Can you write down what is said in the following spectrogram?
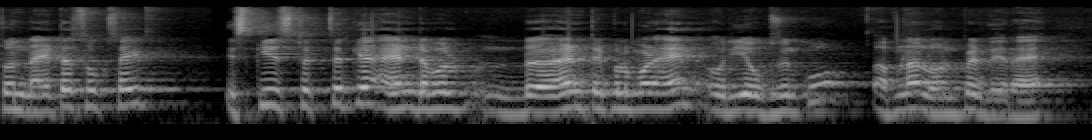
तो नाइट्रस ऑक्साइड इसकी स्ट्रक्चर क्या? N double N triple one N और ये ऑक्सीजन को अपना लोन पे दे रहा है।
